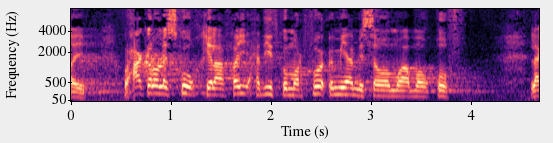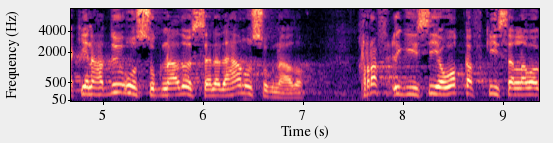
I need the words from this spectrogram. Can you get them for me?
Ayb waxaa kaloo laysku khilaafay xadiidku marfuucu miya mise waa mawquuf. Laakiin haddii uu sugnaado sanad ahaan u sugnaado rafcigiisa iyo waqafkiisa laba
